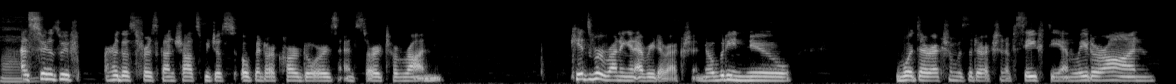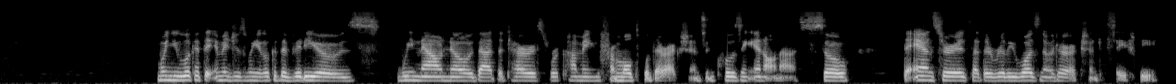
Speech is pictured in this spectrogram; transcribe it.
Wow. As soon as we heard those first gunshots, we just opened our car doors and started to run. Kids were running in every direction. Nobody knew what direction was the direction of safety. And later on, when you look at the images, when you look at the videos, we now know that the terrorists were coming from multiple directions and closing in on us. So the answer is that there really was no direction to safety.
